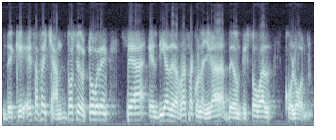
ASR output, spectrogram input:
de que esa fecha, 12 de octubre, sea el Día de la Raza con la llegada de don Cristóbal Colón.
